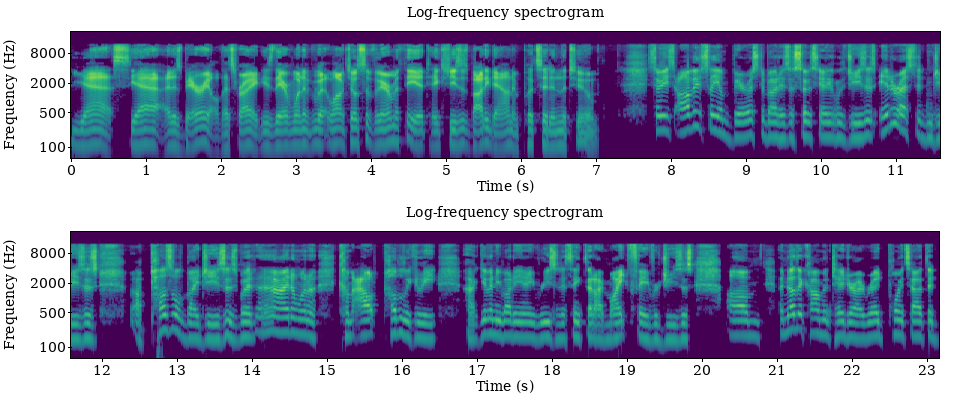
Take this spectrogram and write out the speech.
Yes, yeah, at his burial. That's right. He's there. One of along Joseph of Arimathea takes Jesus' body down and puts it in the tomb. So he's obviously embarrassed about his associating with Jesus, interested in Jesus, uh, puzzled by Jesus, but uh, I don't want to come out publicly, uh, give anybody any reason to think that I might favor Jesus. Um, another commentator I read points out that,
